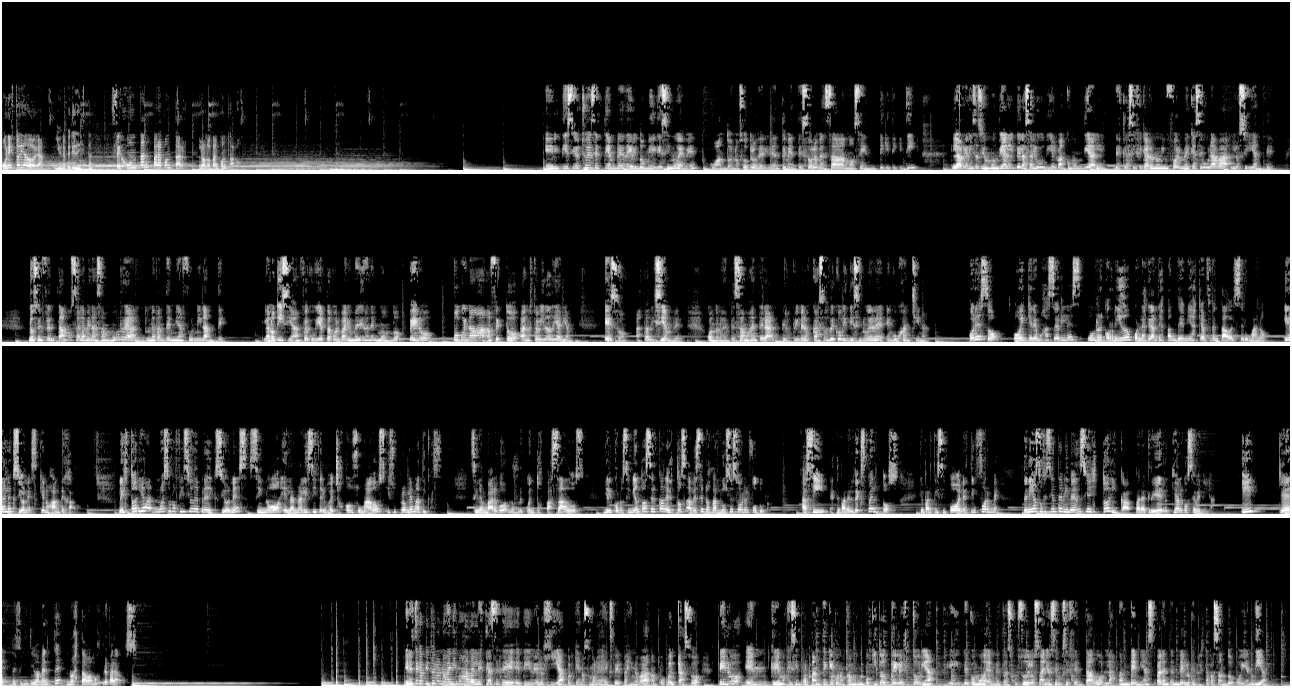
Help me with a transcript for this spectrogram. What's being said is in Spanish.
Una historiadora y una periodista se juntan para contar lo no tan contado. El 18 de septiembre del 2019, cuando nosotros evidentemente solo pensábamos en tiki tiki ti, la Organización Mundial de la Salud y el Banco Mundial desclasificaron un informe que aseguraba lo siguiente. Nos enfrentamos a la amenaza muy real de una pandemia fulminante. La noticia fue cubierta por varios medios en el mundo, pero poco y nada afectó a nuestra vida diaria. Eso hasta diciembre, cuando nos empezamos a enterar de los primeros casos de COVID-19 en Wuhan, China. Por eso, hoy queremos hacerles un recorrido por las grandes pandemias que ha enfrentado el ser humano y las lecciones que nos han dejado. La historia no es un oficio de predicciones, sino el análisis de los hechos consumados y sus problemáticas. Sin embargo, los recuentos pasados y el conocimiento acerca de estos a veces nos dan luces sobre el futuro. Así, este panel de expertos que participó en este informe tenía suficiente evidencia histórica para creer que algo se venía y que definitivamente no estábamos preparados. En este capítulo no venimos a darles clases de epidemiología porque no somos las expertas y no va tampoco el caso, pero em, creemos que es importante que conozcamos un poquito de la historia y de cómo en el transcurso de los años hemos enfrentado las pandemias para entender lo que nos está pasando hoy en día.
